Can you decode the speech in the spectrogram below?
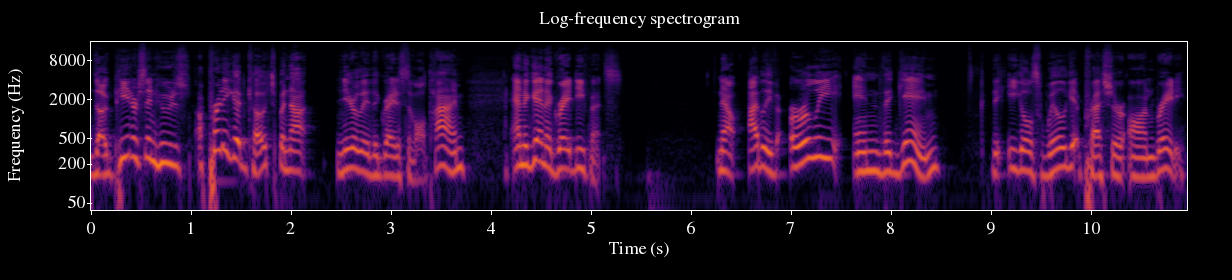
Doug Pederson, who's a pretty good coach, but not nearly the greatest of all time, and again, a great defense. Now, I believe early in the game, the Eagles will get pressure on Brady.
